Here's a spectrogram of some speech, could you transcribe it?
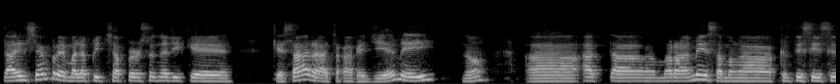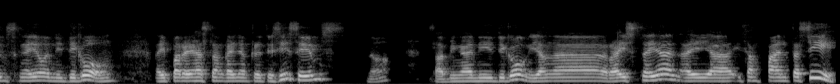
Dahil siyempre malapit siya personally kay kay Sara at saka kay GMA, no? Uh, at uh, marami sa mga criticisms ngayon ni Digong ay parehas ng kanyang criticisms, no? Sabi nga ni Digong, yung uh, rice na yan ay uh, isang fantasy.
